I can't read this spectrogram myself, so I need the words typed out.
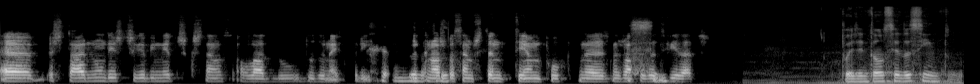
uh, a estar num destes gabinetes que estão ao lado do, do, do NECPRI e que nós passamos tanto tempo nas, nas nossas Sim. atividades. Pois então, sendo assim, tu,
